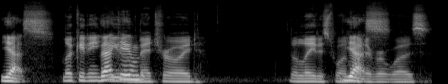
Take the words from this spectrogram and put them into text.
Yes, Looking at that you, game- Metroid, the latest one, Yes. whatever it was.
